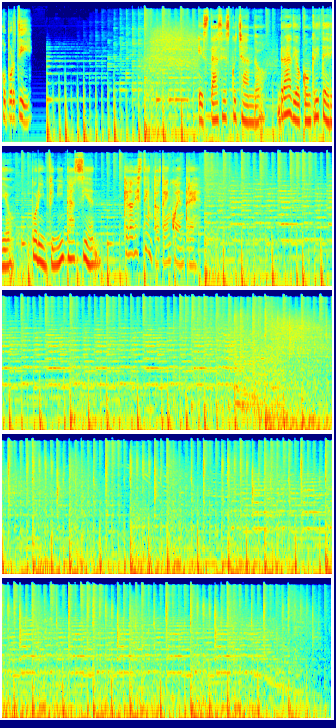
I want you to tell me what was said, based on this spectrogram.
o por ti. Estás escuchando Radio con Criterio por Infinita 100. Que lo distinto te encuentre.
